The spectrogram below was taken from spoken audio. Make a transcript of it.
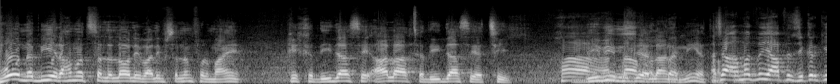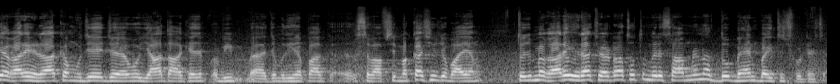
वो नबी रहमत सल्लल्लाहु अलैहि वसल्लम फरमाएँ कि खदीजा से आला खदीजा से अच्छी। हाँ, बीवी मुझे अल्लाह ने नहीं अच्छा अहमद भाई आपने ज़िक्र किया गारे हिरा का मुझे जो है वो याद आ गया जब अभी जब मदीना पाक से वापसी मक्का शरीफ जब आए हम तो जब मैं गारे हिरा चढ़ रहा था तो मेरे सामने ना दो बहन भाई थे छोटे से।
